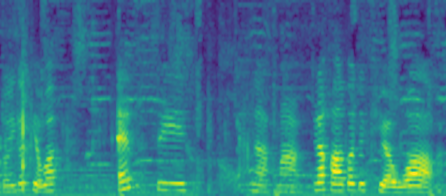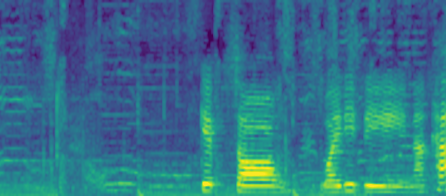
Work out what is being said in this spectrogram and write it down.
ตรงนี้ก็เขียนว่า FC หนักมากนะคะก็จะเขียนว่า เก็บซอง ไว้ดีๆนะคะ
